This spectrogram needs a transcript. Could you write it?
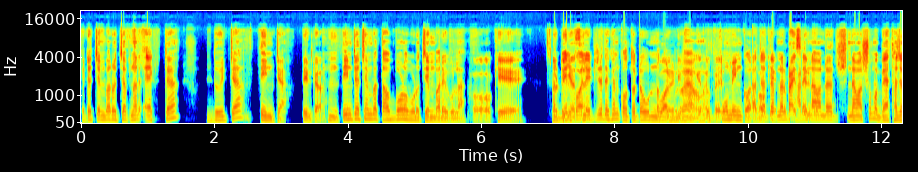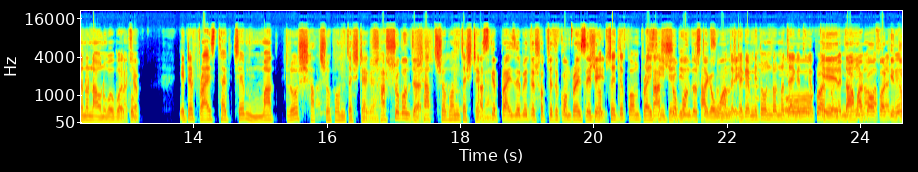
এটা চেম্বার হচ্ছে আপনার একটা দুইটা তিনটা। তিনটা। হুম, তিনটা চেম্বার তাও বড় বড় চেম্বার এগুলা। ওকে বেল কোয়ালিটিটা দেখেন কতটা উন্নত। ফোমিং করা যাতে আপনার ঘাড়ে নেওয়ার সময় ব্যথা যেন না অনুভব হয়। এটার প্রাইস থাকছে মাত্র সাতশো পঞ্চাশ টাকা। সাতশো পঞ্চাশ? সাতশো পঞ্চাশ টাকা। আজকে প্রাইজের ভিতরে সবচেয়ে কম প্রাইস এটাই। সবচাইতে কম প্রাইস 750 টাকা only। টাকা। এমনিতে অন্য অন্য জায়গা থেকে ক্রয় করলে minimum offer কিন্তু।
